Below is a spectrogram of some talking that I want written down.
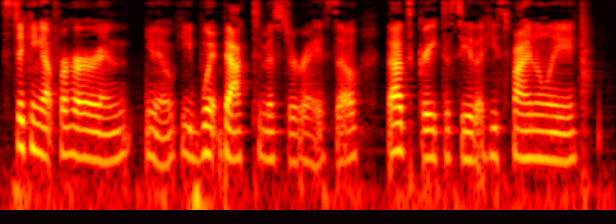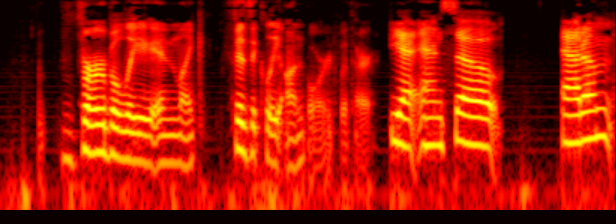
sticking up for her and, you know, he went back to Mr. Ray. So that's great to see that he's finally verbally and like physically on board with her. Yeah, and so Adam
